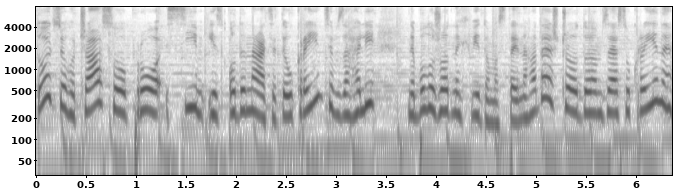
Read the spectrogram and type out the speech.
до цього часу про 7 із 11 українців взагалі не було жодних відомостей. Нагадаю, що до МЗС України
